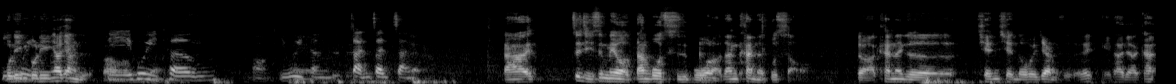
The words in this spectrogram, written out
不灵不灵，要这样子。猪胃汤，哦，猪胃汤，赞赞赞。大家自己是没有当过吃播了，但看了不少，对吧？看那个芊芊都会这样子，哎，给大家看。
